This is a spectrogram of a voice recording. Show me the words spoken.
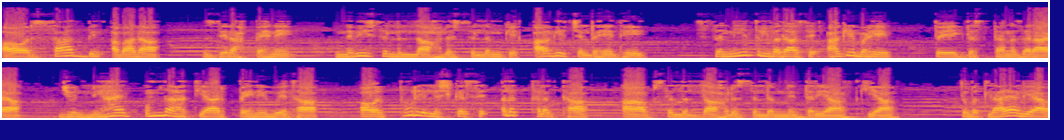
اور سعد بن عبادہ زرہ پہنے نبی صلی اللہ علیہ وسلم کے آگے چل رہے تھے۔ سنیت الوداع سے آگے بڑھے تو ایک دستہ نظر آیا جو نہایت عمدہ ہتھیار پہنے ہوئے تھا اور پورے لشکر سے الگ تھلگ تھا۔ آپ صلی اللہ علیہ وسلم نے دریافت کیا۔ تو بتلایا گیا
